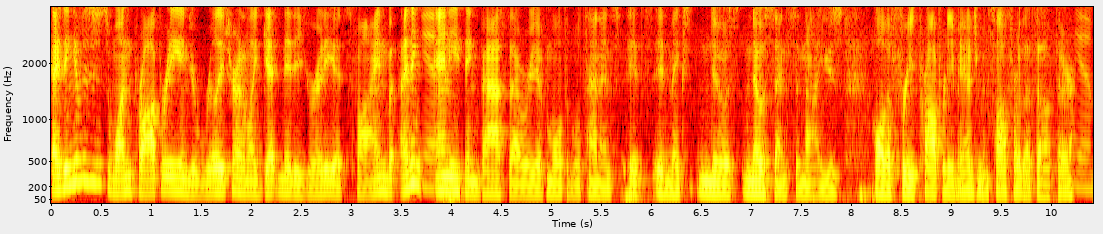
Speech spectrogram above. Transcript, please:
I think if it's just one property and you're really trying to like get nitty gritty, it's fine. But I think yeah. anything past that where you have multiple tenants, it's it makes no no sense to not use all the free property management software that's out there. Yeah.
